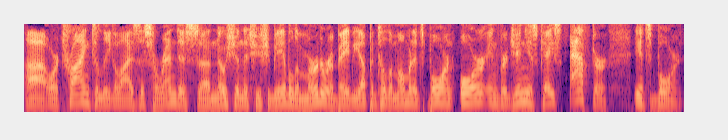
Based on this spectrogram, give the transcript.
uh, or trying to legalize this horrendous uh, notion that you should be able to murder a baby up until the moment it's born, or in Virginia's case, after it's born.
